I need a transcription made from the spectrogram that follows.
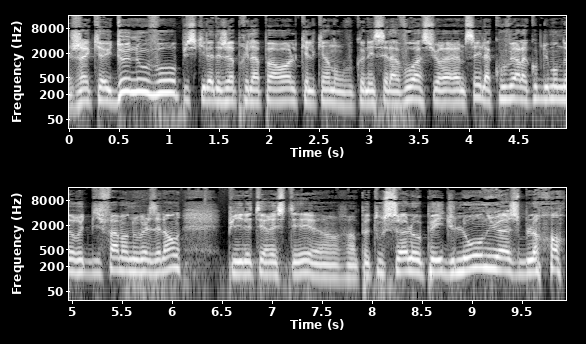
j'accueille de nouveau, puisqu'il a déjà pris la parole, quelqu'un dont vous connaissez la voix sur RMC. Il a couvert la Coupe du Monde de rugby femme en Nouvelle-Zélande. Puis il était resté euh, un peu tout seul au pays du long nuage blanc.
